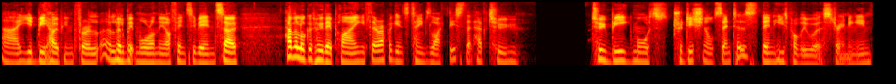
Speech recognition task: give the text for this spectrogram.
Uh, you'd be hoping for a, a, little bit more on the offensive end. So have a look at who they're playing. If they're up against teams like this that have two two big, more traditional centres, then he's probably worth streaming in.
